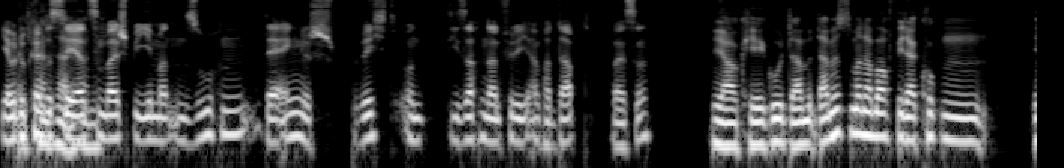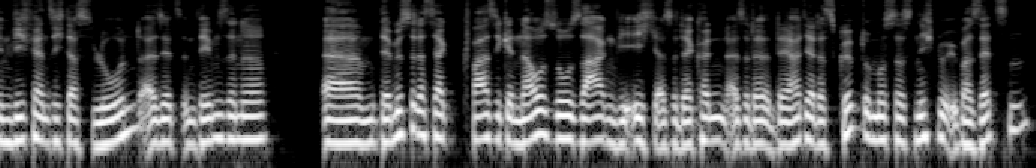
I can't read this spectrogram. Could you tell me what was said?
Ja, aber du Ich kann's könntest halt dir ja einfach zum. Beispiel jemanden suchen, der Englisch spricht und die Sachen dann für dich einfach dubbt, weißt du? Ja, okay, gut. Da, da müsste man aber auch wieder gucken, inwiefern sich das lohnt. Also jetzt in dem Sinne, ähm, der müsste das ja quasi genau so sagen wie ich. Also der können, also der, der hat ja das Skript und muss das nicht nur übersetzen.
